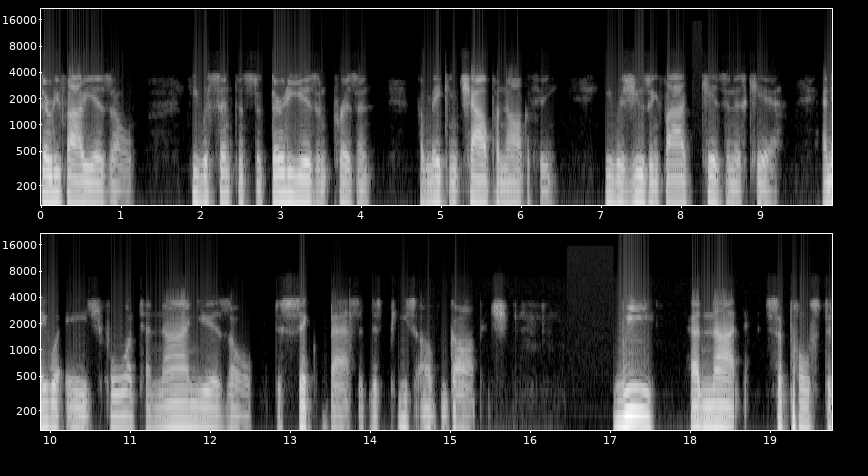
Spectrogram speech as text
35 years old. He was sentenced to 30 years in prison for making child pornography. He was using five kids in his care, and they were aged four to nine years old. The sick bastard, this piece of garbage. We are not supposed to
